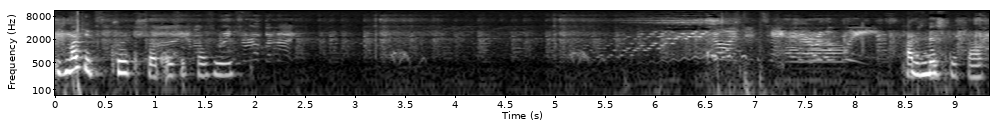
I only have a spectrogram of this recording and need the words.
Ich mach jetzt Quickshot, also ich versuch's. Hab's nicht geschafft.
